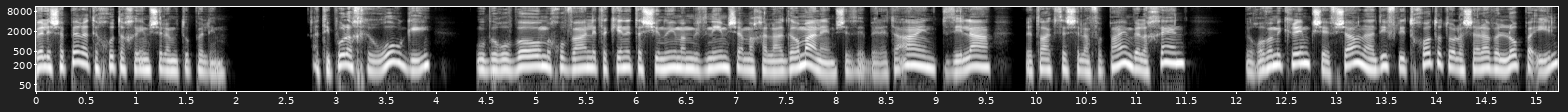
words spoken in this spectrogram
ולשפר את איכות החיים של המטופלים. הטיפול הכירורגי הוא ברובו מכוון לתקן את השינויים המבניים שהמחלה גרמה להם, שזה בלט העין, פזילה, רטרקציה של אף אפיים, ולכן, ברוב המקרים, כשאפשר, נעדיף לדחות אותו לשלב הלא פעיל,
